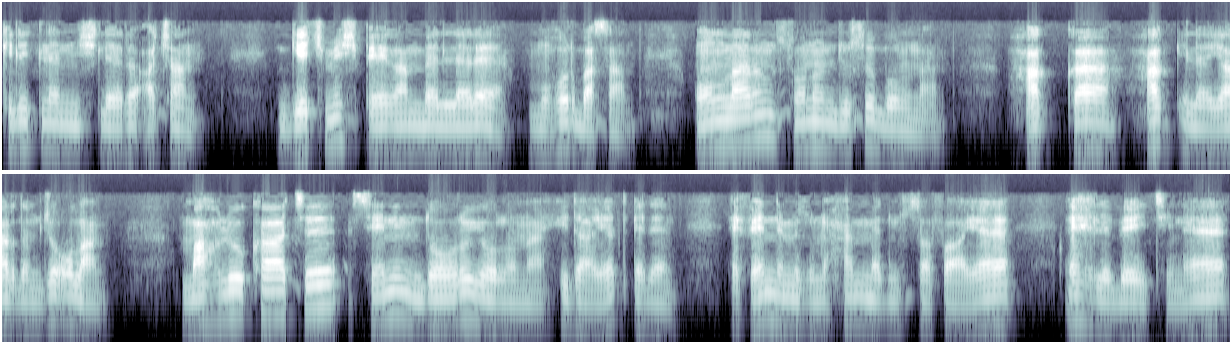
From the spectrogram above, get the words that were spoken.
kilitlenmişleri açan, geçmiş peygamberlere muhur basan, onların sonuncusu bulunan, Hakka hak ile yardımcı olan, mahlukatı senin doğru yoluna hidayet eden Efendimiz Muhammed Mustafa'ya, ehli beytine,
